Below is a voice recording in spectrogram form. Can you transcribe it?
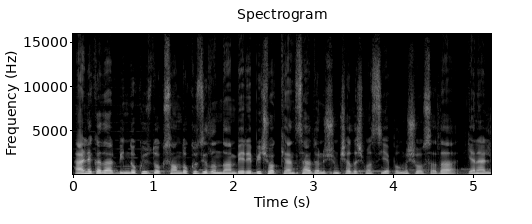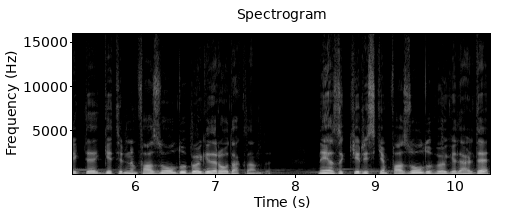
Her ne kadar 1999 yılından beri birçok kentsel dönüşüm çalışması yapılmış olsa da genellikle getirinin fazla olduğu bölgelere odaklandı. Ne yazık ki riskin fazla olduğu bölgelerde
